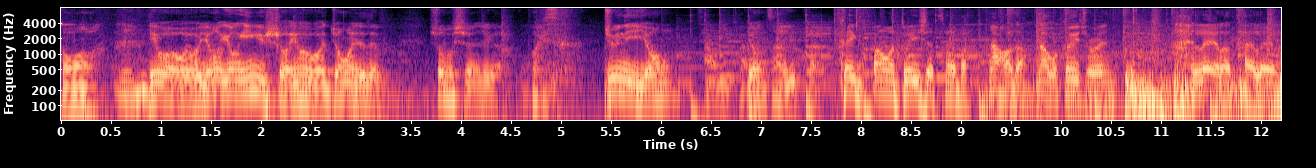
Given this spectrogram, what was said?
我忘了，因为我我我用用英语说，因为我中文有点说不顺这个，不好意思。祝你用餐愉快。用餐愉快，可以帮我堆一下菜吧？那好的，那我可以确认。太累了，太累了。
